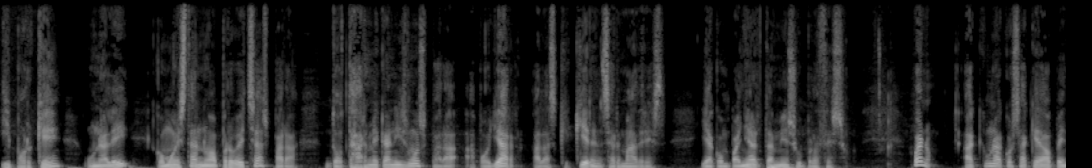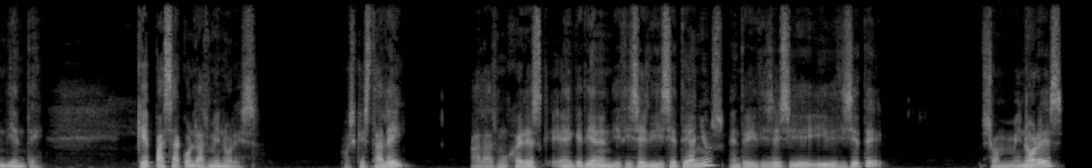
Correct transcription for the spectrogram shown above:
¿Y por qué una ley como esta no aprovechas para dotar mecanismos para apoyar a las que quieren ser madres y acompañar también su proceso? Bueno, aquí una cosa ha quedado pendiente. ¿Qué pasa con las menores? Pues que esta ley, a las mujeres que tienen 16 y 17 años, entre 16 y 17, son menores,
